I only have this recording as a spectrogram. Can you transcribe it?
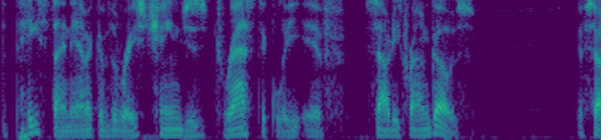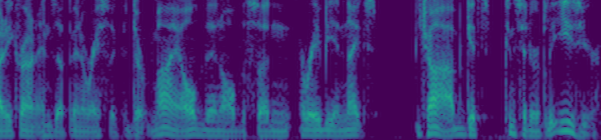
the pace dynamic of the race changes drastically if Saudi Crown goes. If Saudi Crown ends up in a race like the Dirt Mile, then all of a sudden Arabian Night's job gets considerably easier.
